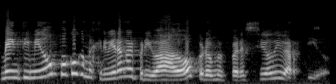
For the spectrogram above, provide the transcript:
me intimidó un poco que me escribieran al privado, pero me pareció divertido.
